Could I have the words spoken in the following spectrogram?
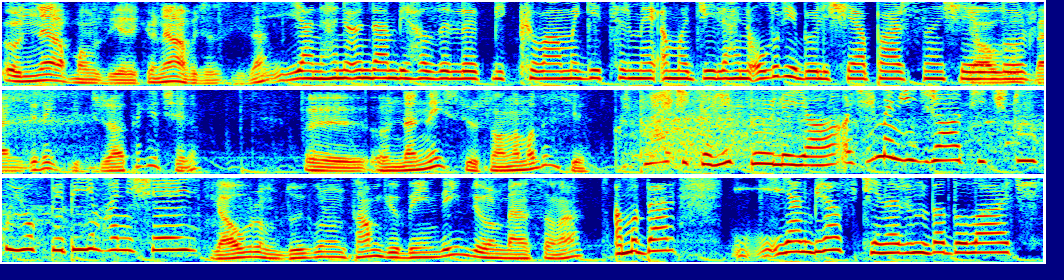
Ön ne yapmamız gerekiyor? Ne yapacağız Gizem? Yani hani önden bir hazırlık, bir kıvama getirme amacıyla hani olur ya böyle şey yaparsın, şey Yavrum olur. ben direkt icraata geçelim. Ee, önden ne istiyorsun anlamadım ki. Ay, bu erkekler hep böyle ya. Ay hemen icraat hiç duygu yok bebeğim hani şey. Yavrum duygunun tam göbeğindeyim diyorum ben sana. Ama ben yani biraz kenarında dolaş,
